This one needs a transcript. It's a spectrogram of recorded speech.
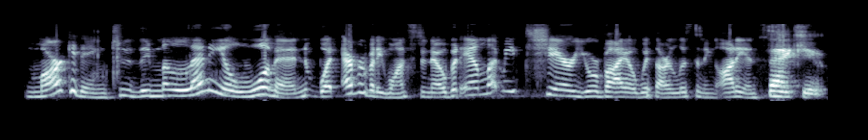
Marketing to the Millennial Woman, what everybody wants to know. But, Ann, let me share your bio with our listening audience. Thank you.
